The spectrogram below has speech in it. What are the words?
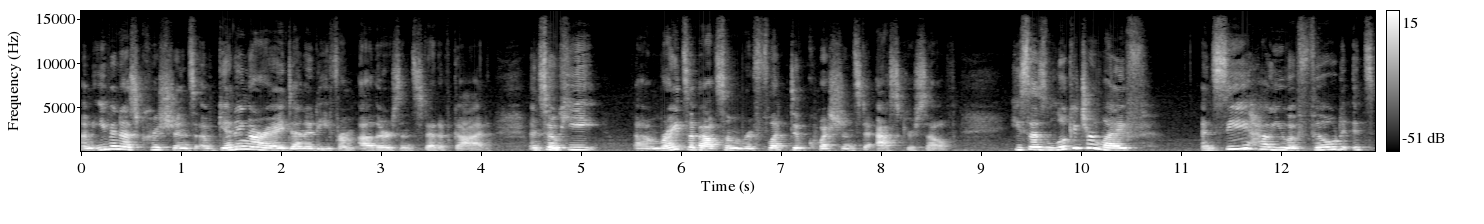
um, even as Christians, of getting our identity from others instead of God. And so he um, writes about some reflective questions to ask yourself. He says, Look at your life and see how you have filled its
